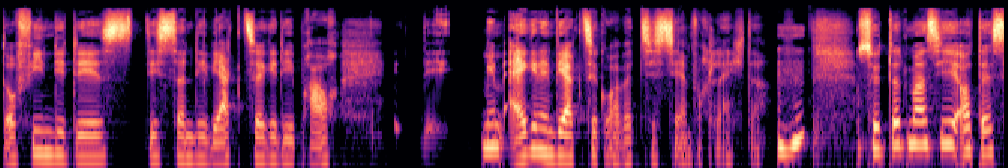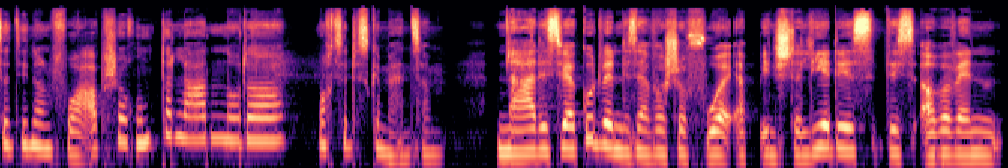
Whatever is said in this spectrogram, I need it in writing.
da finde ich das, das sind die Werkzeuge, die ich brauche mit dem eigenen Werkzeug arbeitet es sich einfach leichter. Mhm. Sollte man sich Audacity dann vorab schon runterladen oder macht sie das gemeinsam? Na, das wäre gut, wenn das einfach schon vorab installiert ist. Das, aber wenn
